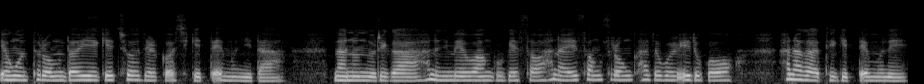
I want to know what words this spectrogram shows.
영원토록 너희에게 주어질 것이기 때문이다. 나는 우리가 하느님의 왕국에서 하나의 성스러운 가족을 이루고 하나가 되기 때문에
